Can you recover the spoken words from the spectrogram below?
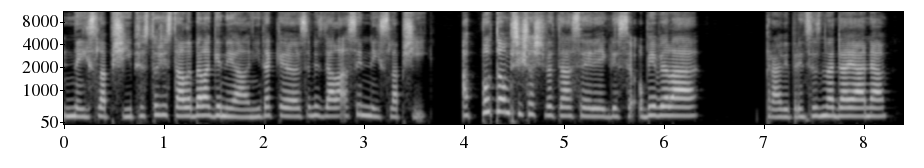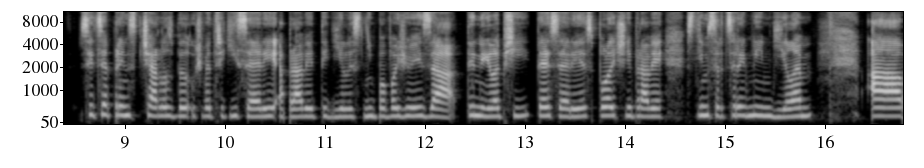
nejslabší, přestože stále byla geniální, tak eh, se mi zdála asi nejslabší. A potom přišla čtvrtá série, kde se objevila právě princezna Diana. Sice princ Charles byl už ve třetí sérii a právě ty díly s ním považuji za ty nejlepší té série, společně právě s tím srdcerivným dílem. A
